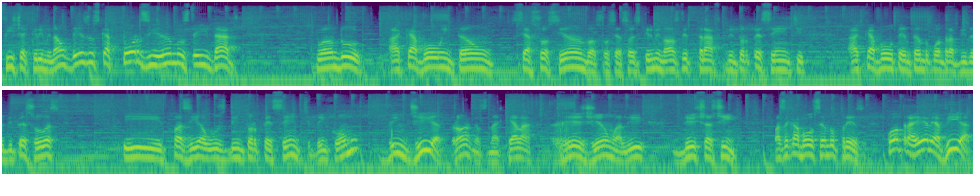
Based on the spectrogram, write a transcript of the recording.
ficha criminal desde os 14 anos de idade, quando acabou então se associando a associações criminosas de tráfico de entorpecente, acabou tentando contra a vida de pessoas e fazia uso de entorpecente, bem como vendia drogas naquela região ali de Xaxim, mas acabou sendo preso. Contra ele havia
